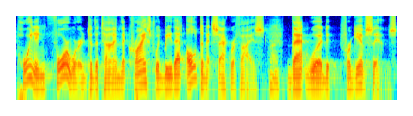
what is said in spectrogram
pointing forward to the time that Christ would be that ultimate sacrifice Right. that would forgive sins.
